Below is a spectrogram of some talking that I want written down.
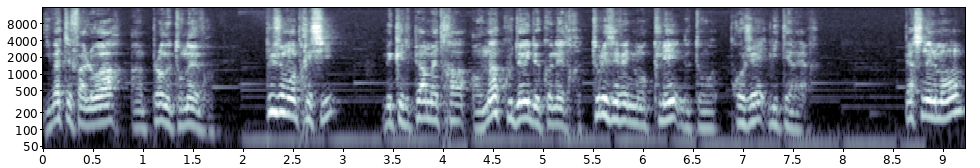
il va te falloir un plan de ton œuvre, plus ou moins précis, mais qui te permettra en un coup d'œil de connaître tous les événements clés de ton projet littéraire. Personnellement,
